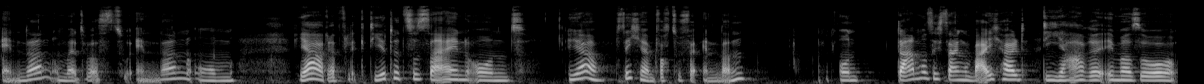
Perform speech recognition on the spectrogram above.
ändern, um etwas zu ändern, um ja, reflektierter zu sein und ja, sich einfach zu verändern. Und da muss ich sagen, war ich halt die Jahre immer so,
